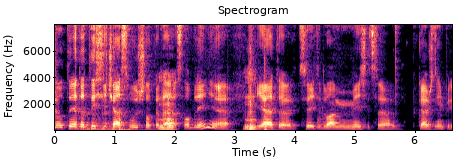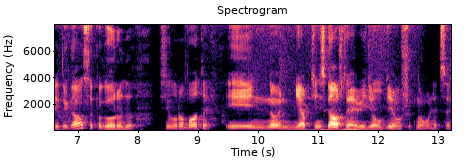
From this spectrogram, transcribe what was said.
ну ты, это ты сейчас вышел, когда ослабление. Я это все эти два месяца каждый день передвигался по городу в силу работы. И, ну, я бы тебе не сказал, что я видел девушек на улице.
